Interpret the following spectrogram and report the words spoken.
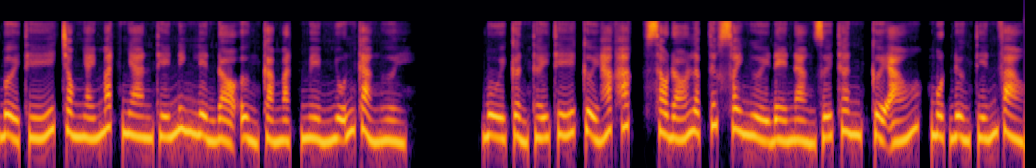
Bởi thế, trong nháy mắt Nhan Thế Ninh liền đỏ ửng cả mặt mềm nhũn cả người. Bùi cần thấy thế cười hắc hắc, sau đó lập tức xoay người đè nàng dưới thân, cởi áo, một đường tiến vào.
